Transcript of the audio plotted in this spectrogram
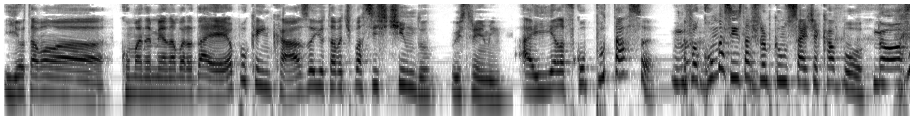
E eu tava com uma minha namorada da época em casa e eu tava, tipo, assistindo o streaming. Aí ela ficou putaça. ela. Falou, como assim você tá chorando porque um site acabou? Nossa,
